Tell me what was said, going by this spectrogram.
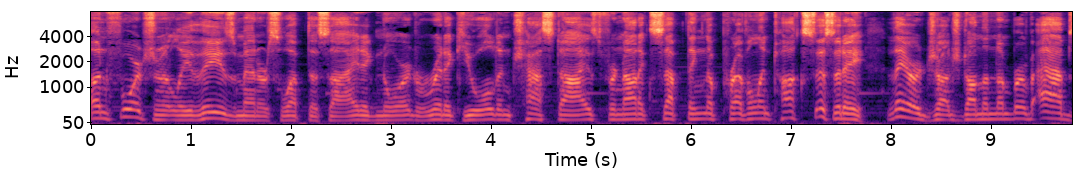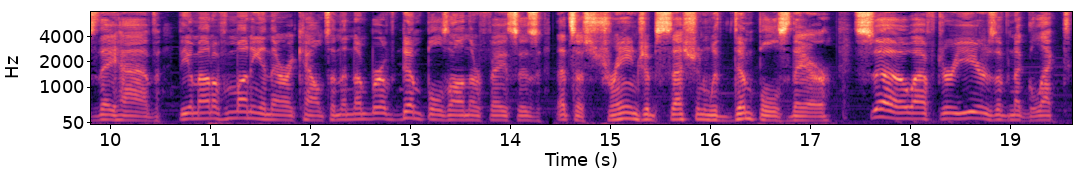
Unfortunately, these men are swept aside, ignored, ridiculed, and chastised for not accepting the prevalent toxicity. They are judged on the number of abs they have, the amount of money in their accounts, and the number of dimples on their faces. That's a strange obsession with dimples there. So, after years of neglect,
